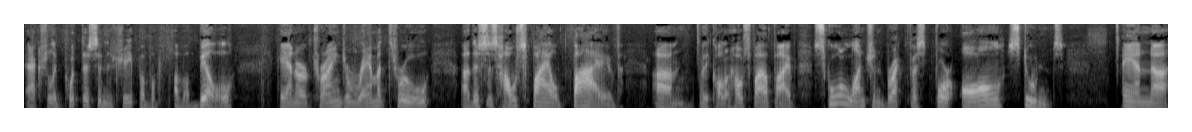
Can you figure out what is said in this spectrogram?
actually put this in the shape of a, of a bill and are trying to ram it through. Uh, this is House File 5. Um, they call it House File 5 School Lunch and Breakfast for All Students. And uh,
